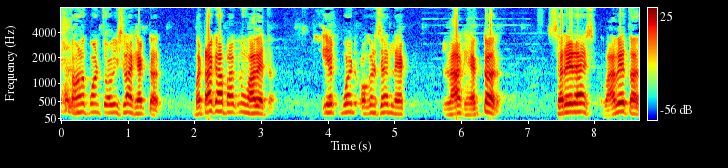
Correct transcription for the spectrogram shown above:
ત્રણ પોઈન્ટ ચોવીસ લાખ હેક્ટર બટાકા પાકનું વાવેતર, એક પોઈન્ટ ઓગણસાઠ લાખ લાખ હેક્ટર સરેરાશ વાવેતર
